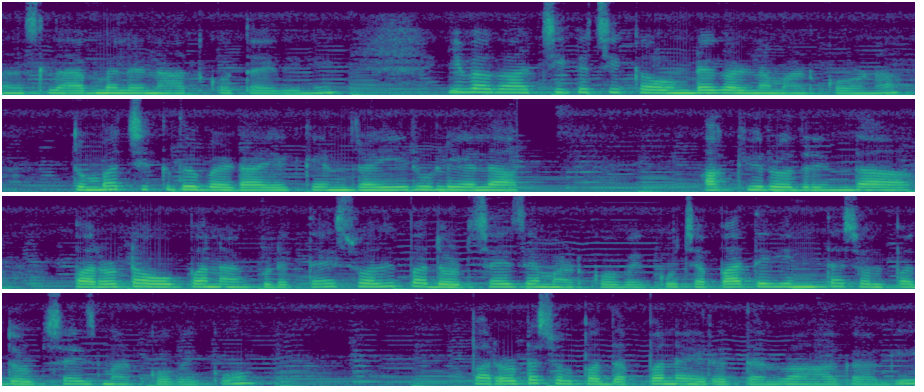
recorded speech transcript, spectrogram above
ನಾನು ಸ್ಲ್ಯಾಬ್ ಮೇಲೆ ನಾದ್ಕೋತಾ ಇದ್ದೀನಿ. ಇವಾಗ ಚಿಕ್ಕ ಚಿಕ್ಕ ಉಂಡೆಗಳನ್ನ ಮಾಡ್ಕೊಳ್ಳೋಣ. ತುಂಬ ಚಿಕ್ಕದು ಬೇಡ ಏಕೆಂದರೆ ಈರುಳ್ಳಿ ಎಲ್ಲ ಹಾಕಿರೋದ್ರಿಂದ ಪರೋಟ ಓಪನ್ ಆಗಿಬಿಡುತ್ತೆ. ಸ್ವಲ್ಪ ದೊಡ್ಡ ಸೈಜೇ ಮಾಡ್ಕೋಬೇಕು. ಚಪಾತಿಗಿಂತ ಸ್ವಲ್ಪ ದೊಡ್ಡ ಸೈಜ್ ಮಾಡ್ಕೋಬೇಕು. ಪರೋಟ ಸ್ವಲ್ಪ ದಪ್ಪನೇ ಇರುತ್ತೆ ಅಲ್ವಾ ಹಾಗಾಗಿ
